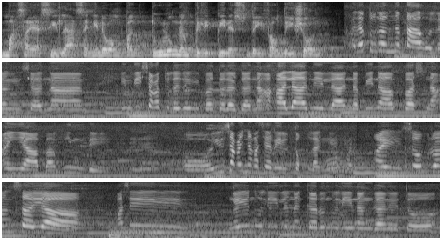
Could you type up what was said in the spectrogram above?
masaya sila sa ginawang pagtulong ng Pilipinas Today Foundation. natural na tao lang siya na hindi siya katulad ng iba talaga na akala nila na binabas na ang yabang. Hindi. Oo, yun sa kanya kasi real talk lang yun. Ay, sobrang saya. Kasi ngayon uli lang nagkaroon uli ng ganito.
